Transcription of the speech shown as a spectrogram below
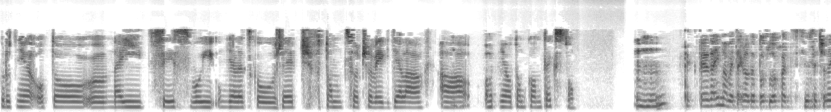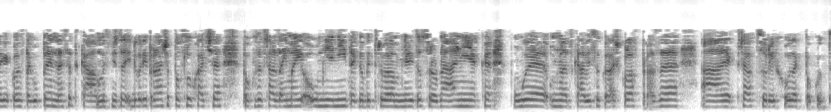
krutně o to eh, najít si svoji uměleckou řeč v tom, co člověk dělá a hodně o tom kontextu. Mm-hmm. Tak to je zajímavé takhle to poslouchat, s tím se člověk jako tak úplně nesetká. Myslím, že to je i dobrý pro naše posluchače, pokud se třeba zajímají o umění, tak aby třeba měli to srovnání, jak funguje umělecká vysoká škola v Praze a jak třeba v Curychu, tak pokud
